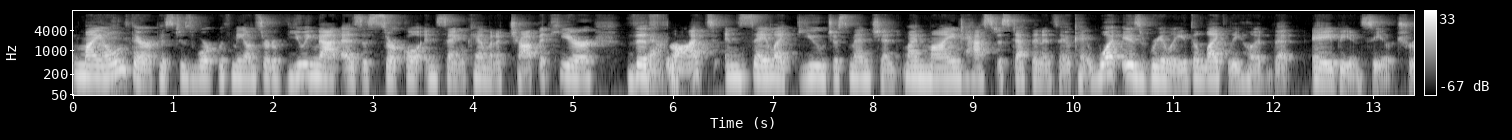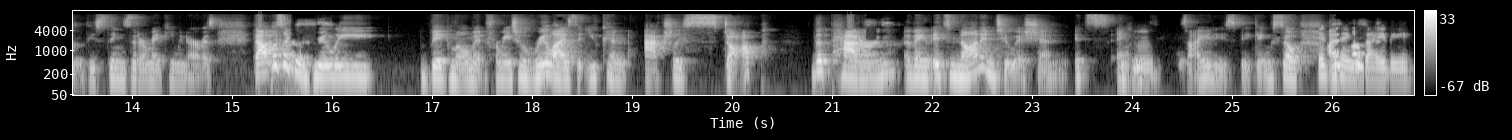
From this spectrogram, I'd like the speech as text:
my own therapist has worked with me on sort of viewing that as a circle and saying okay i'm going to chop it here the yeah. thought and say like you just mentioned my mind has to step in and say okay what is really the likelihood that a b and c are true these things that are making me nervous that was like a really big moment for me to realize that you can actually stop the pattern of it's not intuition it's mm-hmm anxiety speaking. So it's I anxiety.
